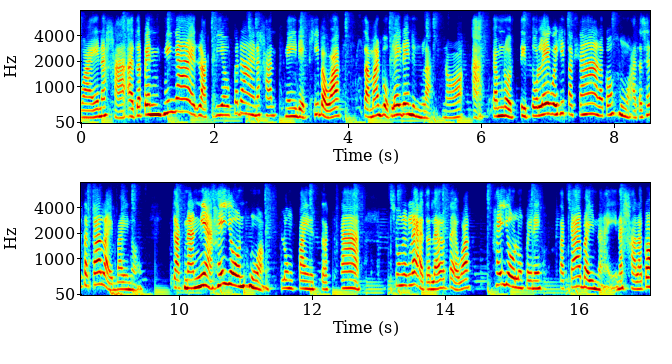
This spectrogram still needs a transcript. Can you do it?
ไว้นะคะ อาจจะเป็นง่ายๆหลักเดียวก็ได้นะคะ ในเด็กที่แบบว่าสามารถบวกเลขได้หนึ่งหลักเนาะอะกำหนดติดตัวเลขไว้ที่ตะกร้า แล้วก็ห่วงอาจจะใช้ตะกร้าหลายใบหน่อย จากนั้นเนี่ยให้โยนห่วงลงไปในตะกร้า ช่วงแรกๆอาจจะแล้วแต่ว่า ให้โยนลงไปในตะกร้าใบไหนนะคะ แล้วก็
